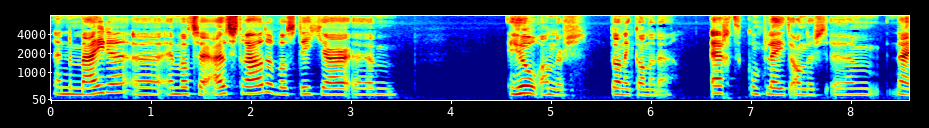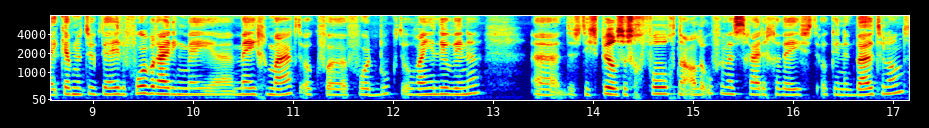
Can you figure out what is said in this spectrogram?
en de meiden eh, en wat zij uitstraalden was dit jaar ehm, heel anders dan in Canada. Echt compleet anders. Ehm, nou, ik heb natuurlijk de hele voorbereiding mee, eh, meegemaakt, ook voor, voor het boek, de Oranje Leeuwinnen. Dus die speelsters gevolgd naar alle oefenwedstrijden geweest, ook in het buitenland.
